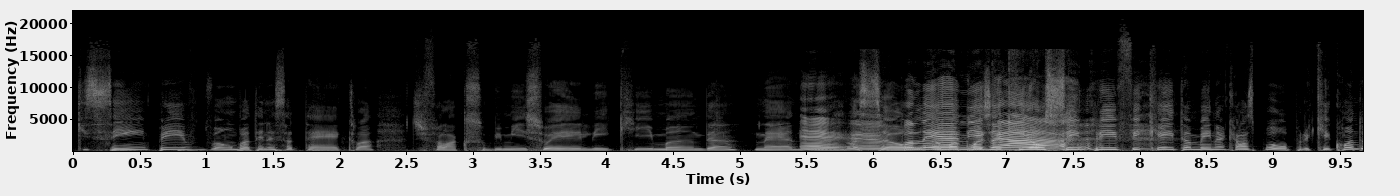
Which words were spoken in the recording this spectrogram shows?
que sempre vão bater nessa tecla de falar que o submisso é ele que manda, né? É, na é, relação. É, uma coisa que eu sempre fiquei também naquelas, pô, porque quando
